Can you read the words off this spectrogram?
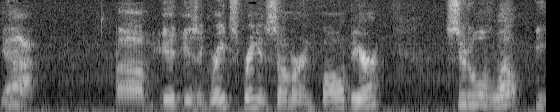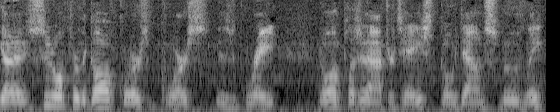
Yeah, um, it is a great spring and summer and fall beer. Suitable. Well, you got a suitable for the golf course, of course. Is great. No unpleasant aftertaste. Go down smoothly.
